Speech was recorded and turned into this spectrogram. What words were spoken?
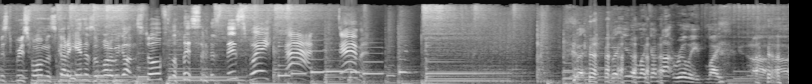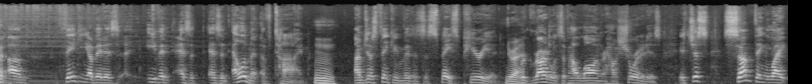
Mr. Bruce Forman, Scotty Henderson, what have we got in store for the listeners this week? God damn it! but, but you know, like I'm not really like uh, uh, um, thinking of it as even as a as an element of time. I'm just thinking of it as a space period, Right. regardless of how long or how short it is. It's just something like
